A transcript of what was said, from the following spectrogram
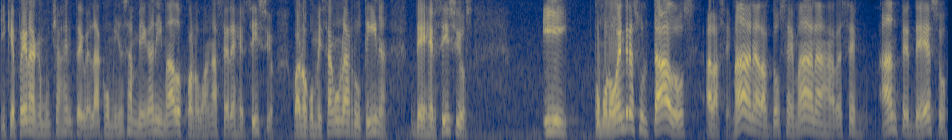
Y qué pena que mucha gente, ¿verdad? Comienzan bien animados cuando van a hacer ejercicio, cuando comienzan una rutina de ejercicios. Y como no ven resultados a la semana, a las dos semanas, a veces antes de eso,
